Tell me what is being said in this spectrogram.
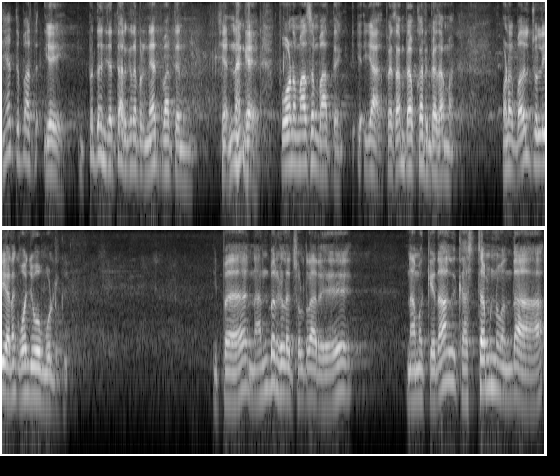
நேற்று பார்த்தேன் ஏய் இப்போ தான் செத்தா இருக்கிற அப்புறம் நேற்று பார்த்தேன். என்னங்க? போன மாதம் பார்த்தேன். ஐயா பேசாமல் உட்காரு பேசாமல் உனக்கு பதில் சொல்லி எனக்கு ஓஞ்சி போகும் போட்டிருக்கு இப்போ நண்பர்களை சொல்கிறாரு நமக்கு ஏதாவது கஷ்டம்னு வந்தால்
